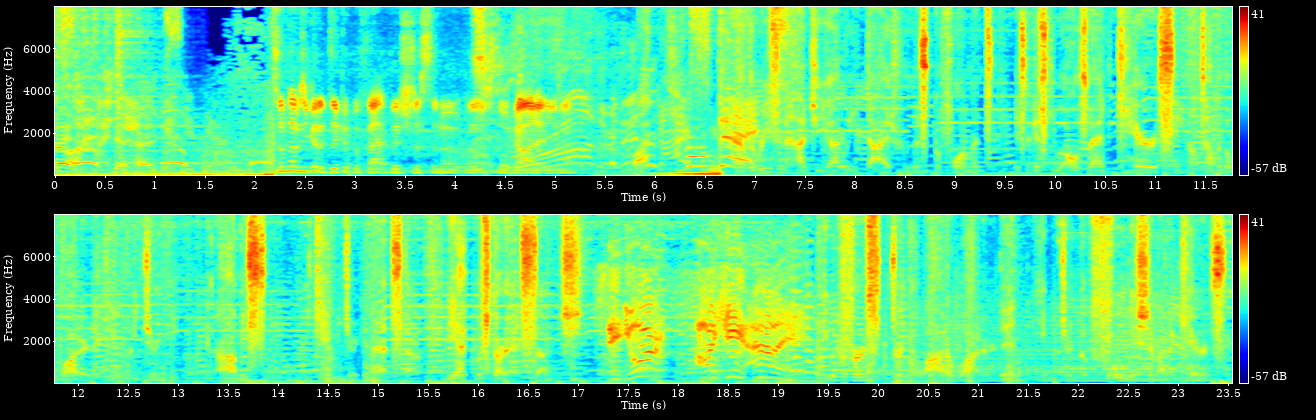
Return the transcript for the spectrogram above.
Oh, shit hurts. Sometimes you gotta dick up a fat bitch just to know that you still got it, you know? Now, the reason Hadji Ali died from this performance is because he also had kerosene on top of the water that he would be drinking. And obviously, you can't be drinking that stuff. The act would start as such. Senor Hadji Ali! He would first drink a lot of water, then he would drink a foolish amount of kerosene.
